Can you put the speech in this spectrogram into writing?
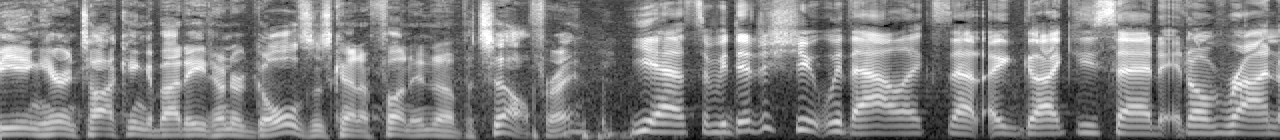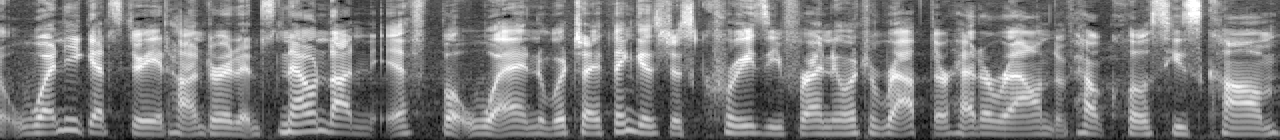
being here and talking about 800 goals is kind of fun in and of itself, right? Yeah, so we did a shoot with Alex that, uh, like you said, it'll run when he gets to 800. It's now not an if, but when, which I think is just crazy for anyone to wrap their head around of how close he's come.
